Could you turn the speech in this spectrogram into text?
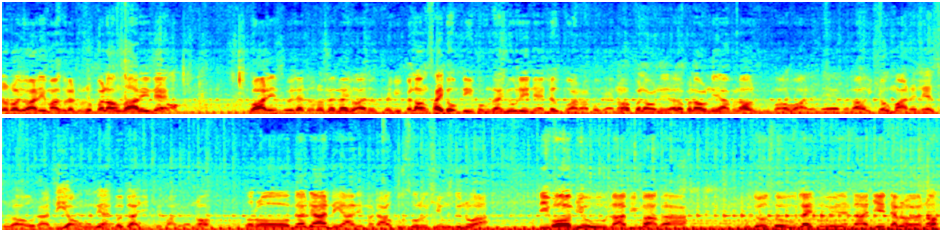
တော်တော်ရွာတွေမှာဆိုတော့သူတို့ပလောင်သားတွေနဲ့ရွာတွေဆိုရင်လည်းတော်တော်များများရွာတွေဖြစ်ပြီးပလောင်ဆိုင်ပုတ်တွေပုံစံမျိုးတွေနဲ့လုတ်သွားတာပေါ့ဗျာနော်ပလောင်နေအဲ့တော့ပလောင်နေကဘယ်လောက်လူပေါရတယ်လဲဘယ်လောက်ရုံမာတယ်လဲဆိုတော့ဒါတိအောင်ဦးနေကပြောပြကြီးဖြစ်ပါလေနော်တော်တော်များများနေရာတွေမှာဒါအခုဆိုလို့ရှိရင်ဦးဇင်းတို့ကဒီဘောမျိုးလာပြီးမှကကိုကျော်စိုးလိုက်ပေါ်ရင်လာကြည့်တက်မလို့နော်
